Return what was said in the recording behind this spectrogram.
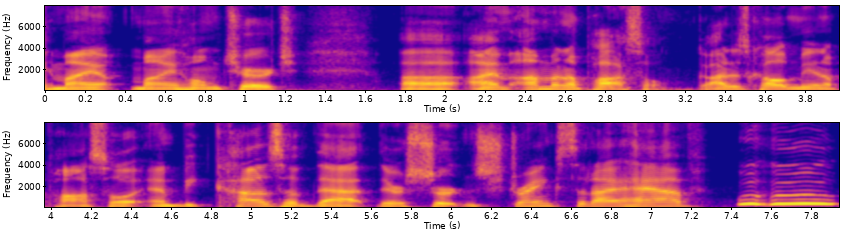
In my my home church, uh, I'm I'm an apostle. God has called me an apostle, and because of that, there are certain strengths that I have. Woohoo!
